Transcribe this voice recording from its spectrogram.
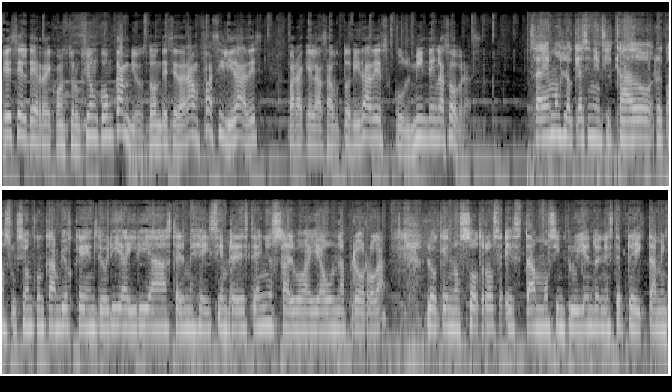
es el de reconstrucción con cambios, donde se darán facilidades para que las autoridades culminen las obras. Sabemos lo que ha significado reconstrucción con cambios que en teoría iría hasta el mes de diciembre de este año, salvo haya una prórroga. Lo que nosotros estamos incluyendo en este predictamen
